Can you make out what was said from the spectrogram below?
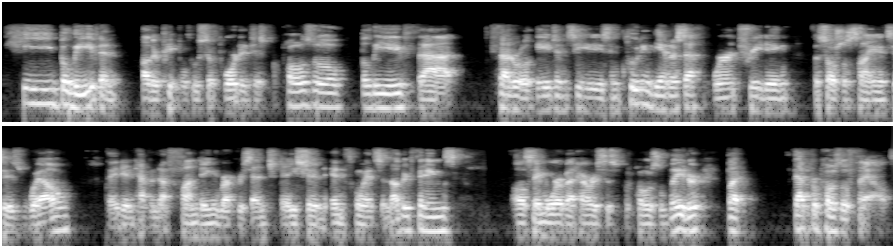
He believed, and other people who supported his proposal believed that federal agencies, including the NSF, weren't treating the social sciences well they didn't have enough funding, representation, influence, and other things. I'll say more about Harris's proposal later, but that proposal failed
